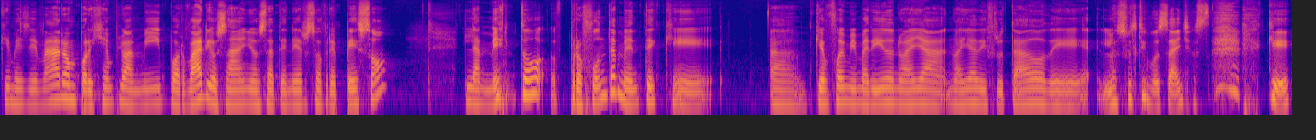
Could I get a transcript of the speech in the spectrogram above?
que me llevaron, por ejemplo, a mí por varios años a tener sobrepeso, lamento profundamente que uh, quien fue mi marido no haya, no haya disfrutado de los últimos años que,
